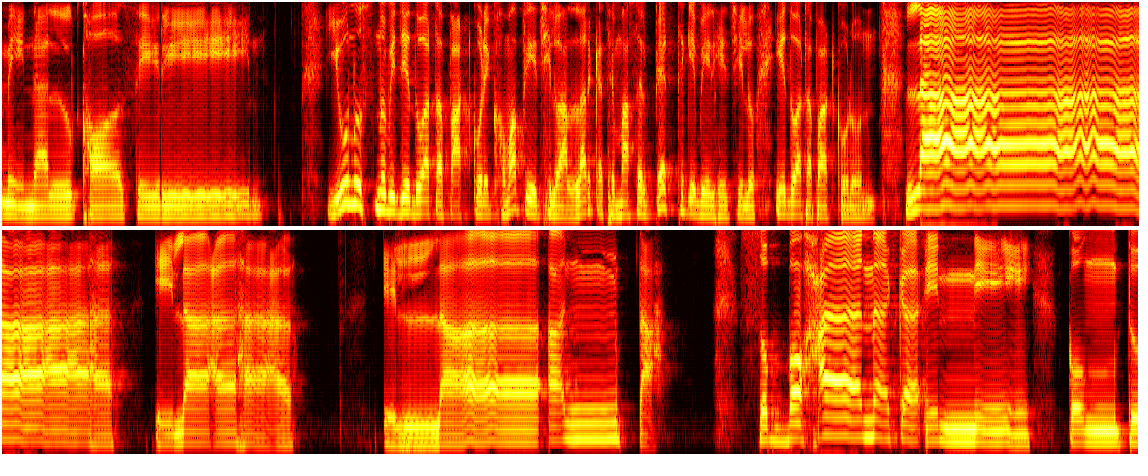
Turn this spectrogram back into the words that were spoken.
মিনাল খসিরিন। ইউনুস নবী যে দোয়াটা পাঠ করে ক্ষমা পেয়েছিল, আল্লাহর কাছে মাছের পেট থেকে বের হয়েছিল, এ দোয়াটা পাঠ করুন। লা ইলাহা ইল্লা আংতা সুবহানাকা ইন্নী কুনতু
